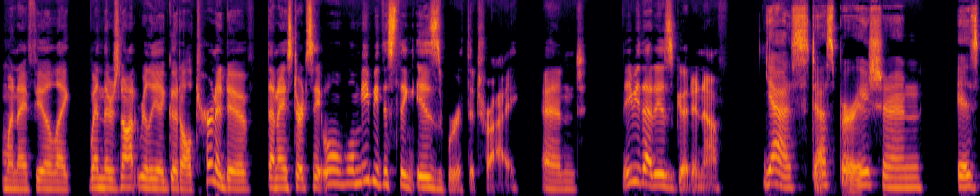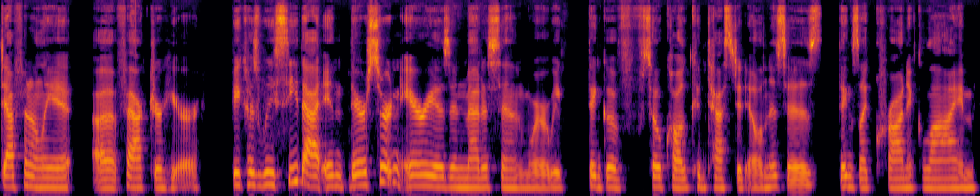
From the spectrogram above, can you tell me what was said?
when I feel like when there's not really a good alternative, then I start to say, oh, well, maybe this thing is worth a try. And maybe that is good enough. Yes, desperation is definitely a, factor here because we see that in there are certain areas in medicine where we think of so-called contested illnesses, things like chronic Lyme,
